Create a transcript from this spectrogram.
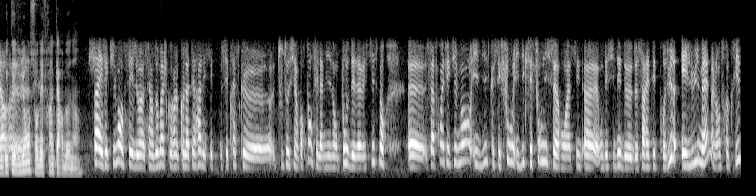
du côté de Lyon euh, sur des freins carbone. Hein. Ça, effectivement, c'est un dommage collatéral et c'est presque tout aussi important, c'est la mise en pause des investissements. Euh, Safran, effectivement, il dit que ses fournisseurs ont, euh, ont décidé de, s'arrêter de produire et lui-même, l'entreprise,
